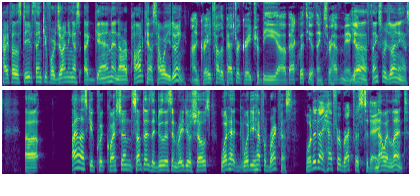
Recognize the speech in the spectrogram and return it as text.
Hi, Father Steve. Thank you for joining us again in our podcast. How are you doing? Uh, great, Father Patrick. Great to be uh, back with you. Thanks for having me again. Yeah, thanks for joining us. Uh, I'll ask you a quick question. Sometimes they do this in radio shows. What had, what do you have for breakfast? What did I have for breakfast today? Now in Lent.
